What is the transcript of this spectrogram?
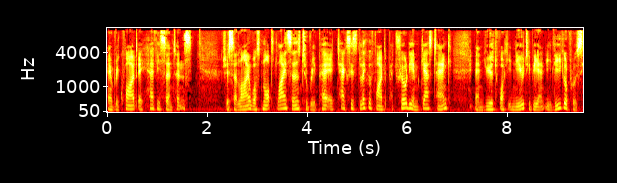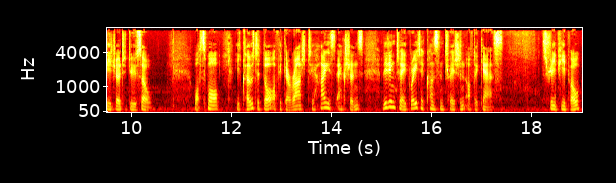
and required a heavy sentence. She said Lai was not licensed to repair a taxi's liquefied petroleum gas tank and used what he knew to be an illegal procedure to do so. What's more, he closed the door of the garage to hide his actions, leading to a greater concentration of the gas. Three people,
